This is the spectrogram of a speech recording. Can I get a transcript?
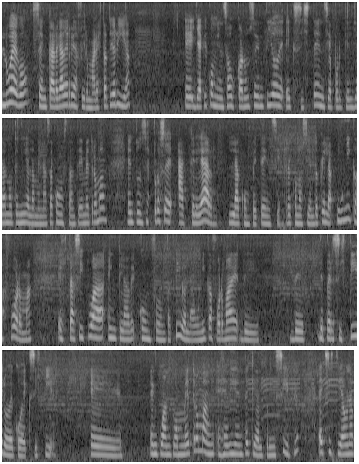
Luego se encarga de reafirmar esta teoría eh, ya que comienza a buscar un sentido de existencia porque él ya no tenía la amenaza constante de Metroman. Entonces procede a crear la competencia, reconociendo que la única forma está situada en clave confrontativa, la única forma de, persistir o de coexistir. Eh, en cuanto a Metroman, es evidente que al principio existía una,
